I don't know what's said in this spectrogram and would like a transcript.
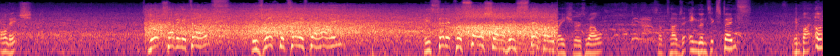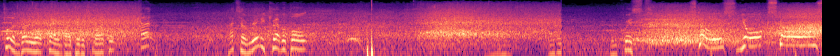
Olic. Yorke's having a dance. He's left Matthäus behind. He set it for Solskjaer, who's step over. Erasure as well, sometimes at England's expense. In by Ottl and very well played by Peter Schmeichel. Uh, that's a really clever ball. And Quist Scholes, Yorke, Scholes.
